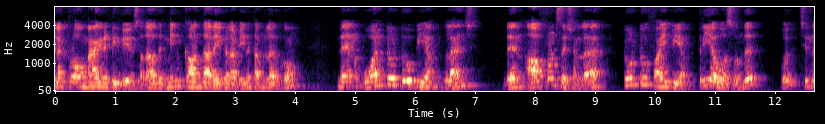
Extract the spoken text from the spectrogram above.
எலக்ட்ரோ மேக்னெட்டிக் வேவ்ஸ் அதாவது மின் காந்த அலைகள் அப்படின்னு தமிழ்ல இருக்கும். Then one to two PM lunch then afternoon செஷன்ல two to five PM three hours வந்து ஒரு சின்ன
